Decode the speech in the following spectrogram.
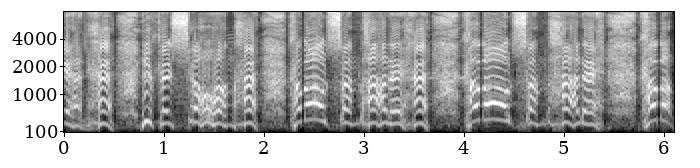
You can show them. Come on, somebody. Come on, somebody. Come on.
